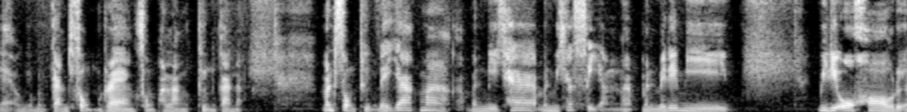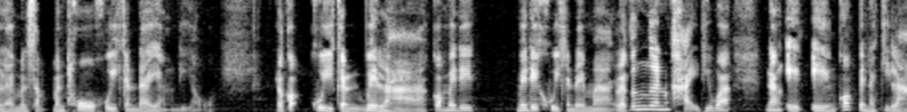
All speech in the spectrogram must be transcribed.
แล้วเนี่ยมันการส่งแรงส่งพลังถึงกันอะ มันส่งถึงได้ยากมากอะมันมีแค่มันมีแค่เสียงอะมันไม่ได้มีวิดีโอคอลหรืออะไรมันมันโทรคุยกันได้อย่างเดียว แล้วก็คุยกันเวลาก็ไม่ได้ ไม่ได้คุยกันได้มาก แล้วก็เงื่อนไขที่ว่านางเอกเองก็เป็นนักกีฬา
